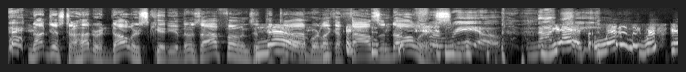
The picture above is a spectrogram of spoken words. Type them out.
not just a hundred dollars, Kitty. Those iPhones at the time were like a thousand dollars. For real. Not yes, cheap. literally, we're still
